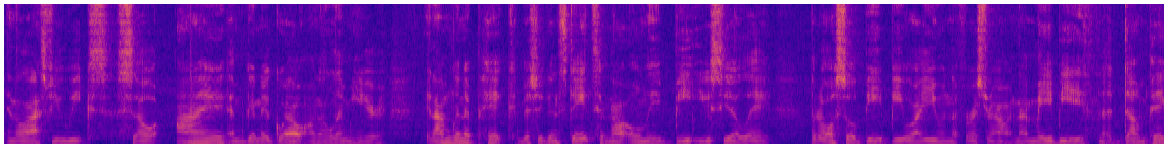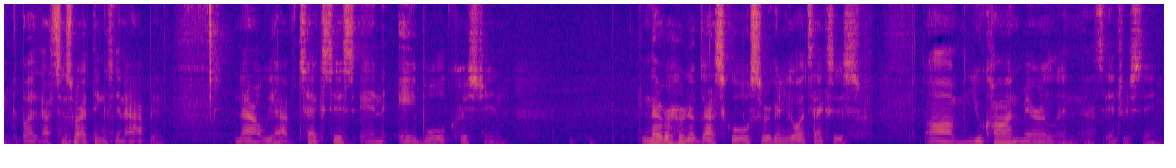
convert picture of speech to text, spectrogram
in the last few weeks. So I am gonna go out on a limb here, and I'm gonna pick Michigan State to not only beat UCLA, but also beat BYU in the first round. That may be a dumb pick, but that's just what I think is gonna happen. Now we have Texas and Abel Christian. Never heard of that school, so we're gonna go with Texas. Um, UConn, Maryland. That's interesting.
